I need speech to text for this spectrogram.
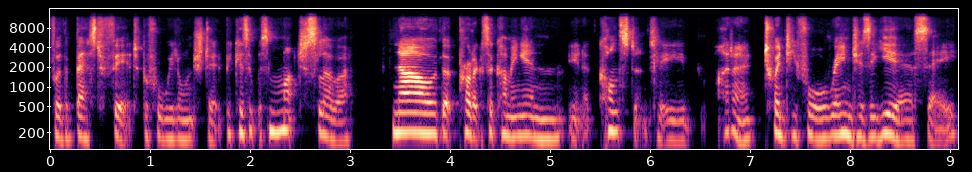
for the best fit before we launched it because it was much slower. Now that products are coming in, you know, constantly, I don't know, 24 ranges a year, say,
